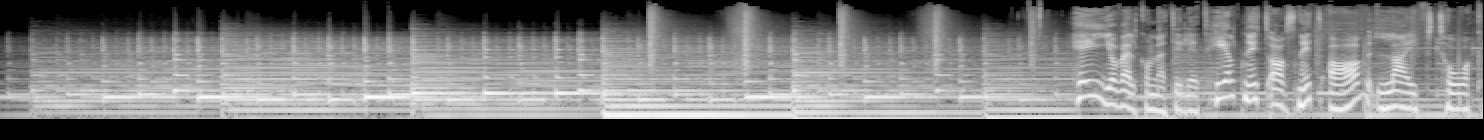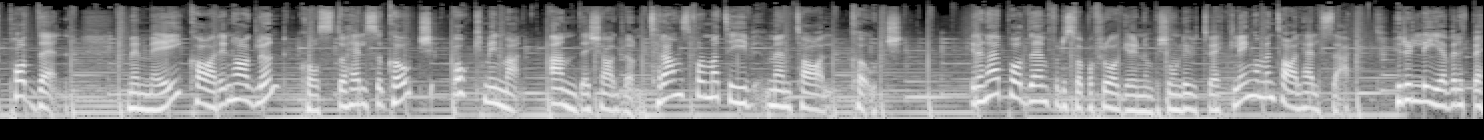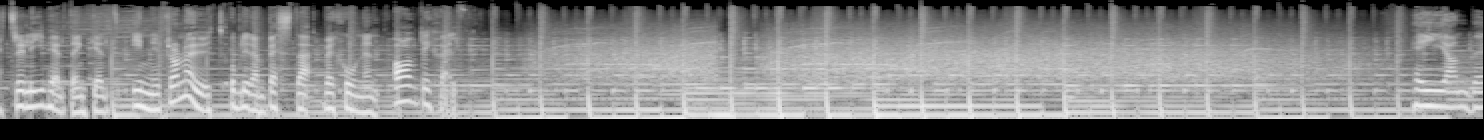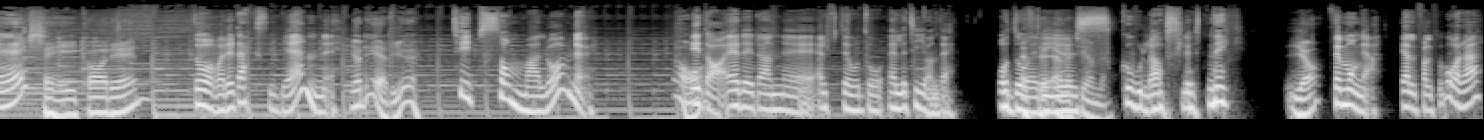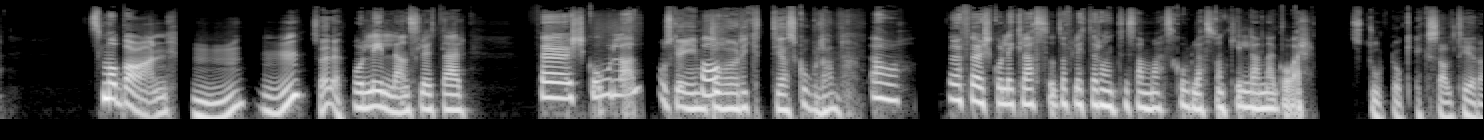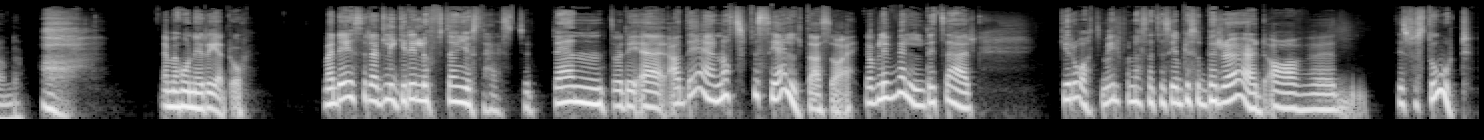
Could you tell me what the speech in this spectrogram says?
Hej och välkomna till ett helt nytt avsnitt av Lifetalk-podden med mig Karin Haglund, kost och hälsocoach och min man Anders Haglund, transformativ mental coach. I den här podden får du svara på frågor inom personlig utveckling och mental hälsa. Hur du lever ett bättre liv helt enkelt, inifrån och ut och blir den bästa versionen av dig själv. Hej Anders! Hej Karin! Då var det dags igen. Ja, det är det ju. Typ sommarlov nu. Ja, Idag är det den eh, 11 och då, eller 10 och då Efter är det ju skolavslutning ja. för många. I alla fall för våra små barn. Mm, Mm. så är det. Och lillan slutar förskolan. Och ska in Ja. på riktiga skolan. Ja, börjar förskoleklass och då flyttar hon till samma skola som killarna går. Stort och exalterande. Ah. Nej, men hon är redo. Men det är så där, det ligger i luften just det här student och det är, ja, det är något speciellt alltså. Jag blir väldigt så här gråtmild på något sätt. Så jag blir så berörd av, eh, det är så stort.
